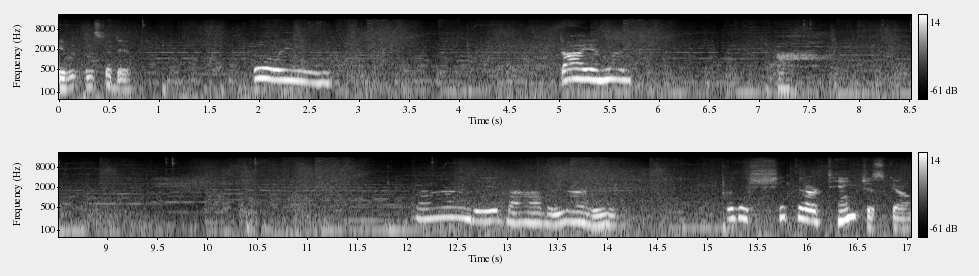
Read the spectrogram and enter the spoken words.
favorite things to do. Holy! Die in life! Ah. Blinded by the. Where the shit did our tank just go?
